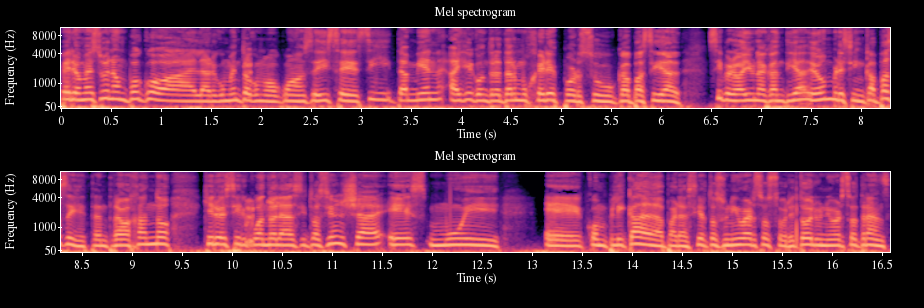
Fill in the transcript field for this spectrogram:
Pero me suena un poco al argumento como cuando se dice, sí, también hay que contratar mujeres por su capacidad. Sí, pero hay una cantidad de hombres incapaces que están trabajando. Quiero decir, cuando la situación ya es muy eh, complicada para ciertos universos, sobre todo el universo trans,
